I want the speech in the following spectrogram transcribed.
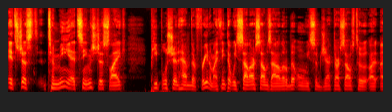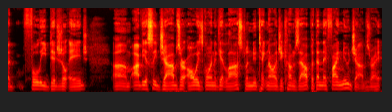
it's just to me, it seems just like people should have their freedom. I think that we sell ourselves out a little bit when we subject ourselves to a, a fully digital age. Um, obviously, jobs are always going to get lost when new technology comes out, but then they find new jobs, right?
